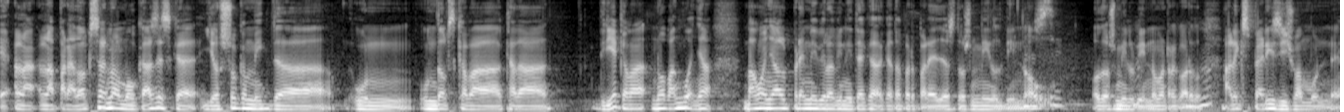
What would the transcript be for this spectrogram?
Eh, La, la paradoxa en el meu cas és que jo sóc amic d'un un dels que va quedar diria que va, no van guanyar va guanyar el Premi Vila Viniteca de Cata per Parelles 2019 Sí. o 2020, no me'n recordo Àlex Peris i Joan Montner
